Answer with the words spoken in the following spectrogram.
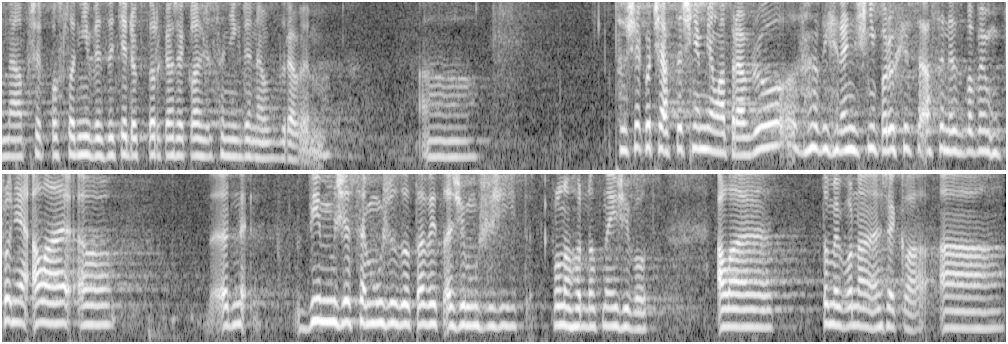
na předposlední vizitě doktorka řekla, že se nikdy neuzdravím. Což jako částečně měla pravdu, ty hraniční poruchy se asi nezbavím úplně, ale ne, vím, že se můžu zotavit a že můžu žít plnohodnotný život, ale to mi ona neřekla a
